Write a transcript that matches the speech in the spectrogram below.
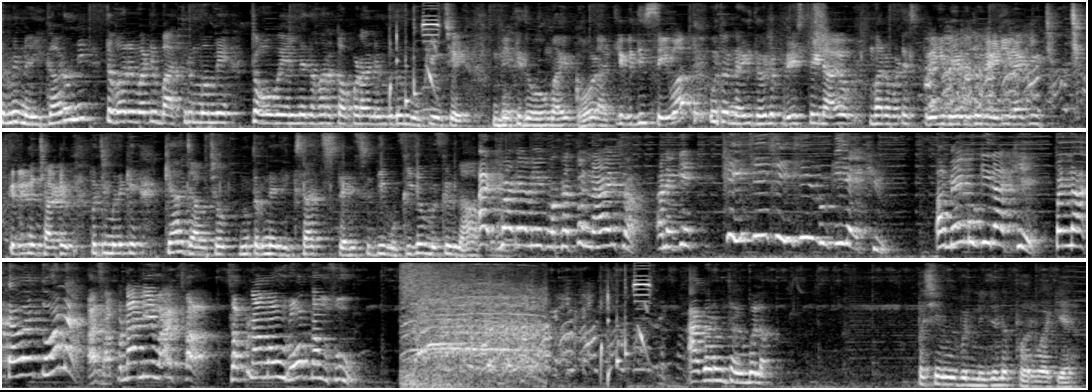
તમે નહીં કાઢો ને? તમારા માટે બાથરૂમમાં મેં ટોવેલ ને તમારા કપડાં ને બધું મૂક્યું છે. મેં કીધું ઓ માય ગોડ આટલી બધી સેવા? હું તો નહીં, ધોઈને ફ્રેશ થઈને આવ્યો. મારા માટે સ્પ્રે ને બધું રેડી રાખ્યું કરીને છાંટ્યું. પછી મને કે, ક્યાં જાઓ છો? હું તમને રિક્ષા સ્ટેન્ડ સુધી મૂકી જાઉં. મૂક્યું ના, અઠવાડિયામાં એક વખત તો ના અને કે, ખી ખી ખી મૂકી રાખ્યું અમે મૂકી રાખીએ. પણ નાતા હોય તો ને. આ સપનાની વાત છે. સપનામાં હું રોજ નવ છું. આગળ હું થયું બોલો. પછી અમે બંને જણા ફરવા ગયા.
